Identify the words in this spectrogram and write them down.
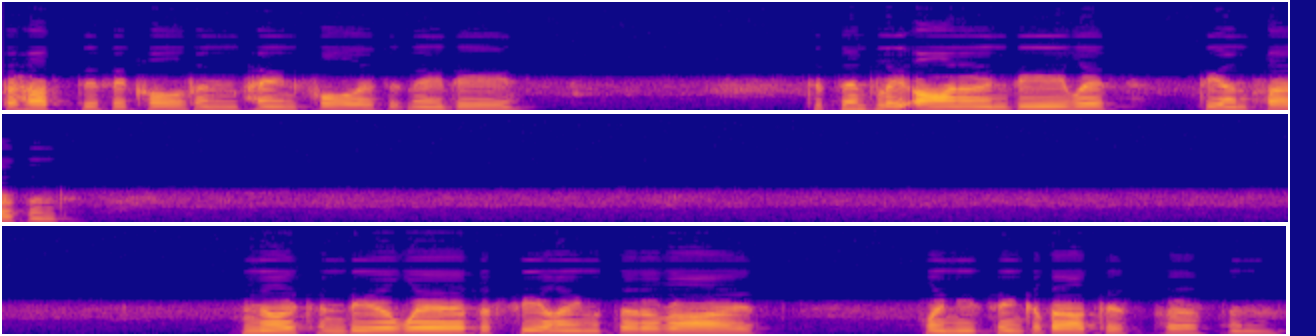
perhaps difficult and painful as it may be. To simply honor and be with the unpleasant Note and be aware of the feelings that arise when you think about this person.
